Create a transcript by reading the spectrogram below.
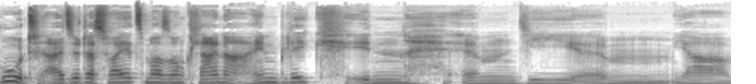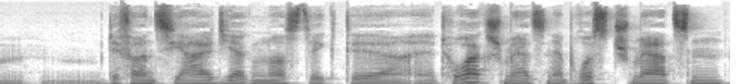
Gut, also das war jetzt mal so ein kleiner Einblick in ähm, die ähm, ja, Differentialdiagnostik der äh, Thoraxschmerzen, der Brustschmerzen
